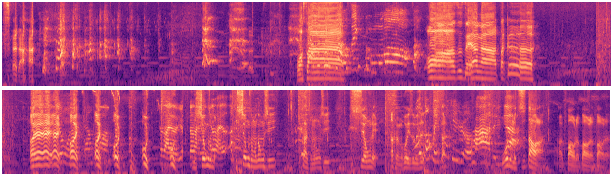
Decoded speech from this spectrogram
着啦。哇塞！好辛苦哦。哇，是怎样啊，大哥？哎哎哎哎哎哎哎哎！又来了，又来了，你凶什么？你凶什么东西？干什么东西？凶嘞？他很会是不是？我怎么知道啊？啊，爆了爆了爆了！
